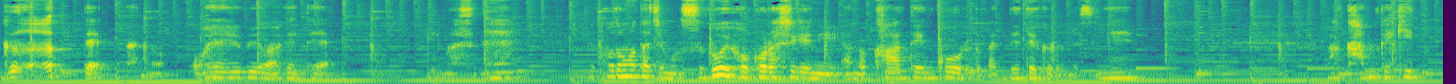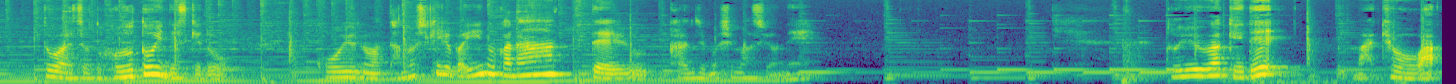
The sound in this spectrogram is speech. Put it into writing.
グーってあの親指を上げていますね。で子供たちもすごい誇らしげにあのカーテンコールとか出てくるんですね、まあ、完璧とはちょっと程遠いんですけどこういうのは楽しければいいのかなっていう感じもしますよねというわけでまあ、今日は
